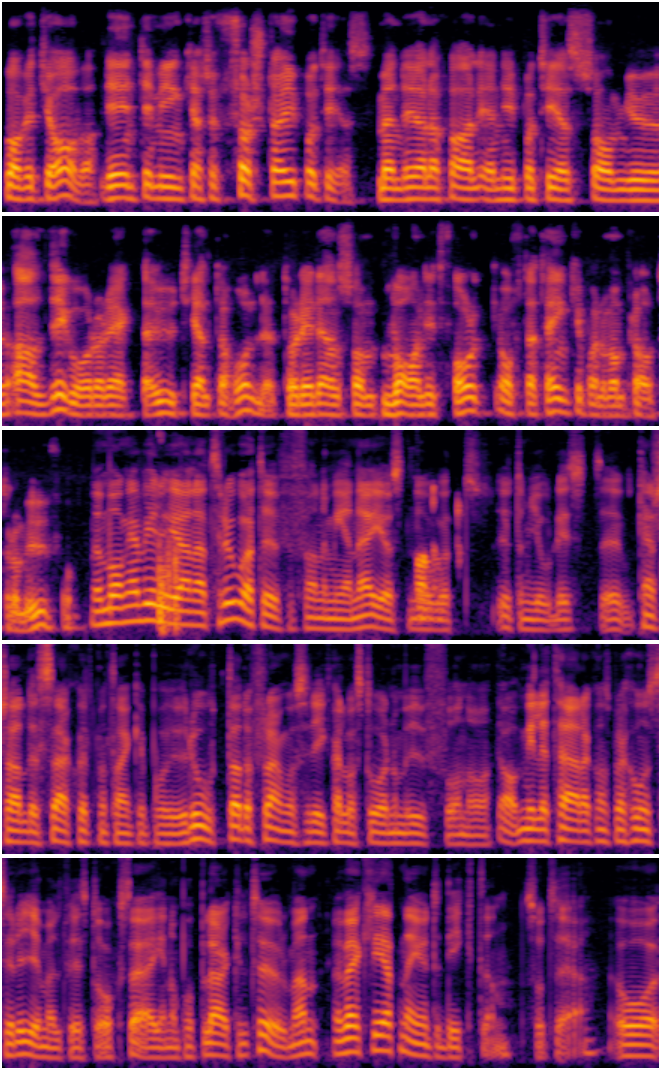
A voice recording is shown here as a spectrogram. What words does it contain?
vad vet jag? Va? Det är inte min kanske första hypotes men det är i alla fall en hypotes som ju aldrig går att räkna ut helt och hållet och det är den som vanligt folk ofta tänker på när man pratar om UFO. Men många vill ju gärna tro att UFO-fenomen är just något utomjordiskt. Eh, kanske alldeles särskilt med tanke på hur rotad och framgångsrik själva storyn om UFOn och ja, militära konspirationsteorier möjligtvis då också är inom populärkultur. Men, men verkligheten är ju inte dikten så att säga. Och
